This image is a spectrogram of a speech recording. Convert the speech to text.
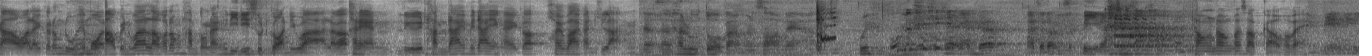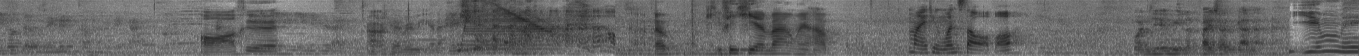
เก่าอะไรก็ต้องดูให้หมดเอาเป็นว่าเราก็ต้องทำตรงนั้นให้ดีที่สุดก่อนดีกว่า แล้วก็คะแนนหรือทำได้ไม่ได้ยังไงก็ค่อยว่ากันทีหลัง แล้วแล้วถ้ารู้ตัวก่อนมันสอบเลยอะครับอุ้ยแค่นั้นก็อาจจะต้องอีกสักปีนะ ท่องท่องก็สอบเก่าเข้าไป เบสไม่มีเพิ่มเติมในเรื่องทำในการอ๋อคือไม่มีไม่เป็นไรอะโอเคไม่มีก็ได้ แล้วพี่เครียดบ้างไหมครับ หมายถึงวันสอบเหรอ วันที่มีรถไฟชนกันอะยิ้มให้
